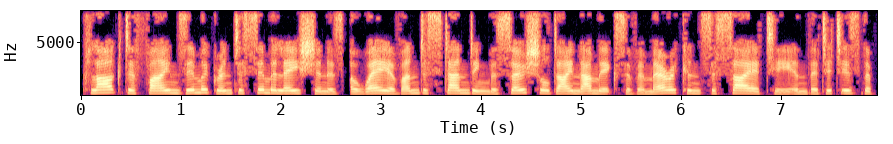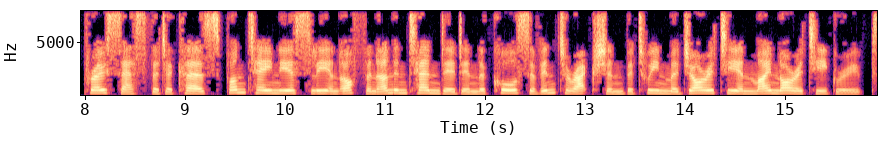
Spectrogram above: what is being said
Clark defines immigrant assimilation as a way of understanding the social dynamics of American society and that it is the process that occurs spontaneously and often unintended in the course of interaction between majority and minority groups.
